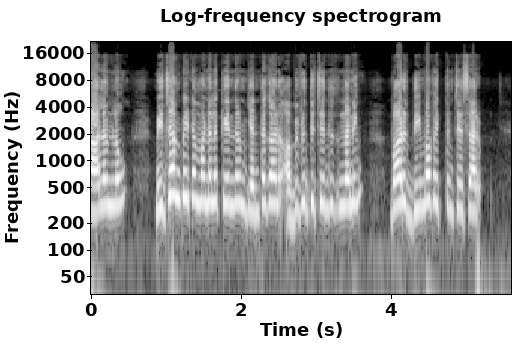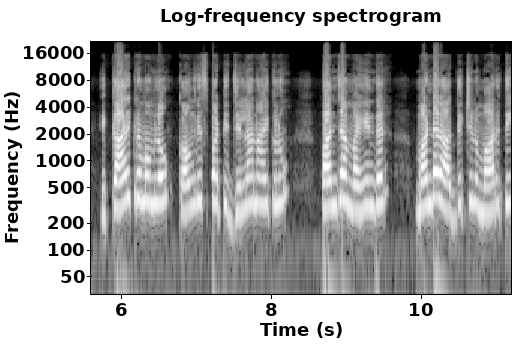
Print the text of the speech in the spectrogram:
కాలంలో నిజాంపేట మండల కేంద్రం ఎంతగానో అభివృద్ధి చెందుతుందని వారు ధీమా వ్యక్తం చేశారు. ఈ కార్యక్రమంలో కాంగ్రెస్ పార్టీ జిల్లా నాయకులు పంజా మహేందర్ మండల అధ్యక్షులు మారుతి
